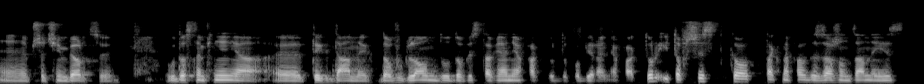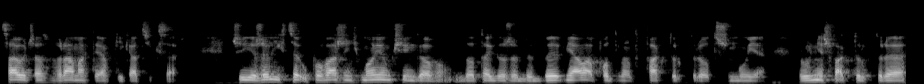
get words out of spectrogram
e, przedsiębiorcy, udostępnienia e, tych danych do wglądu, do wystawiania faktur, do pobierania faktur i to wszystko tak naprawdę zarządzane jest cały czas w ramach tej aplikacji XEF. Czyli jeżeli chcę upoważnić moją księgową do tego, żeby miała podgląd faktur, które otrzymuje, również faktur, które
